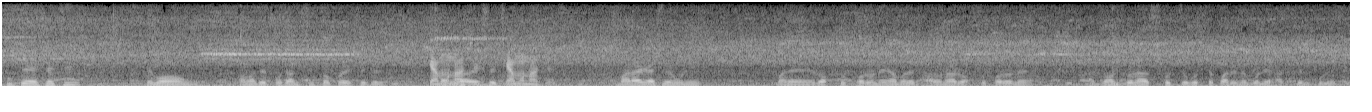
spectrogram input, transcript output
ছুটে এসেছি এবং আমাদের প্রধান শিক্ষকও এসেছে। কেমন আছে এসেছে। কেমন আছে মারা গেছে উনি। মানে রক্তক্ষরণে, আমাদের ধারণা রক্তক্ষরণে যন্ত্রণা সহ্য করতে পারে না বলে হাসপাতাল করেছে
